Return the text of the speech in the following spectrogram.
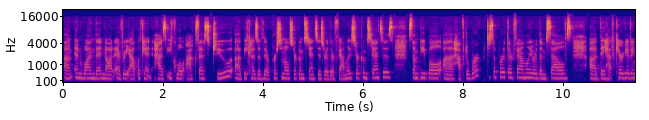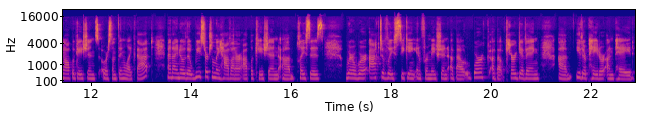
um, and one that not every applicant has equal access to uh, because of their personal circumstances or their family circumstances. Some people uh, have to work to support their family or themselves, uh, they have caregiving obligations or something like that. And I know that we certainly have on our application um, places where we're actively seeking information about work work, about caregiving, um, either paid or unpaid,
